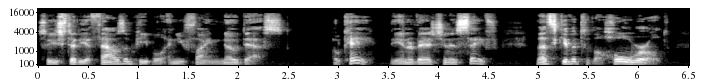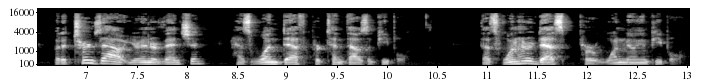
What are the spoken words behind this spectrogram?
So you study a thousand people and you find no deaths. Okay, the intervention is safe. Let's give it to the whole world. But it turns out your intervention has one death per 10,000 people. That's 100 deaths per 1 million people.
